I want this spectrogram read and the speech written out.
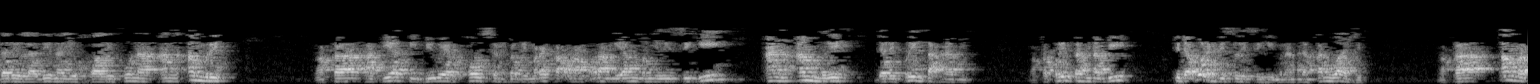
dari ladina yukhalifuna an amri. Maka hati-hati, beware caution bagi mereka orang-orang yang menyelisihi an amri dari perintah Nabi. Maka perintah Nabi tidak boleh diselisihi, menandakan wajib. Maka amr,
